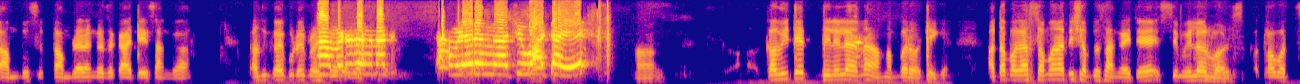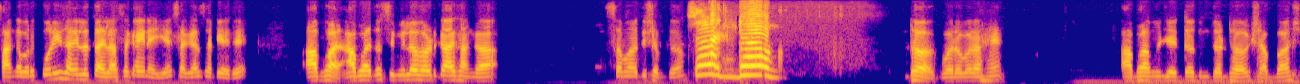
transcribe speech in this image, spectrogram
तांबूस तांबड्या रंगाचं काय ते सांगा. अजून काय पुढे प्रश्न तांबड्या रंगाची तांबड्या रंगाची वाट आहे. हा. कवितेत दिलेलं आहे ना? हा बरोबर ठीक आहे. आता बघा समानार्थी शब्द सांगायचे सिमिलर वर्ड्स आता ब- सांगा बरं कोणी सांगितलं चालेल? असं काही नाहीये सगळ्यांसाठी आहे ते. आभाळ. आभाळचा सिमिलर वर्ड काय सांगा? समानार्थी शब्द? ढग. ढग बरोबर आहे. आभाळ म्हणजे येतं तुमचं ढग शाबाश.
